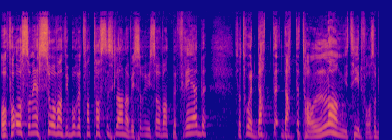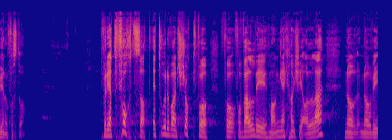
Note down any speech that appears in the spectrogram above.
Og for oss som er så vant, vi bor i et fantastisk land, og vi er så vant med fred, så tror jeg dette, dette tar lang tid for oss å begynne å forstå. Fordi at fortsatt, Jeg tror det var en sjokk for, for, for veldig mange, kanskje alle, når, når, vi,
